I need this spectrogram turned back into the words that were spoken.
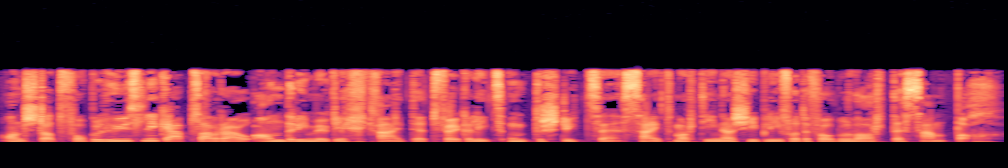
Anstatt Vogelhäusli gäbe es aber auch andere Möglichkeiten, die Vögel zu unterstützen, sagt Martina Schibli von der Vogelwarte Sempach.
